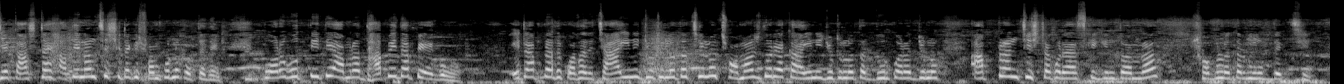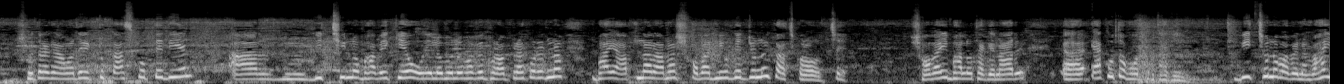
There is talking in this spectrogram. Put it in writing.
যে কাজটায় হাতে নামছে সেটাকে সম্পূর্ণ করতে দেন। পরবর্তীতে আমরা ধাপে ধাপে এগোবো। এটা আপনাদের কথা দিচ্ছে। আইনি জটিলতা ছিল, ছ মাস ধরে এক আইনি জটিলতা দূর করার জন্য আপ্রাণ চেষ্টা করে আজকে কিন্তু আমরা সফলতার মুখ দেখছি। সুতরাং আমাদের একটু কাজ করতে দিন আর বিচ্ছিন্নভাবে কেউ এলোমেলোভাবে ঘোরাফেরা করেন না। ভাই, আপনার, আমার সবার নিয়োগের জন্যই কাজ করা হচ্ছে। সবাই ভালো থাকেন। আর একতাবদ্ধ থাকেন বিচ্ছিন্নভাবে না ভাই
